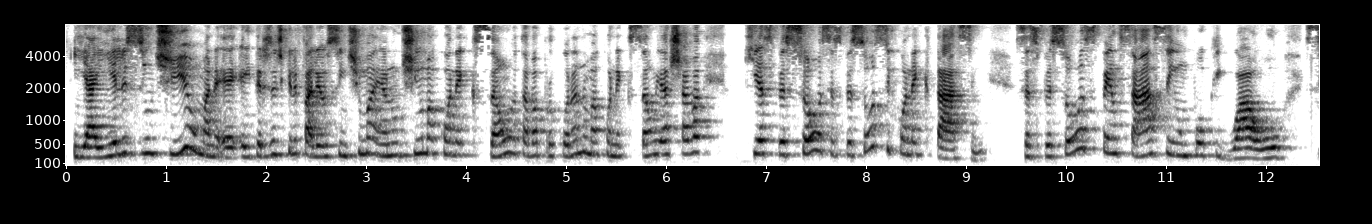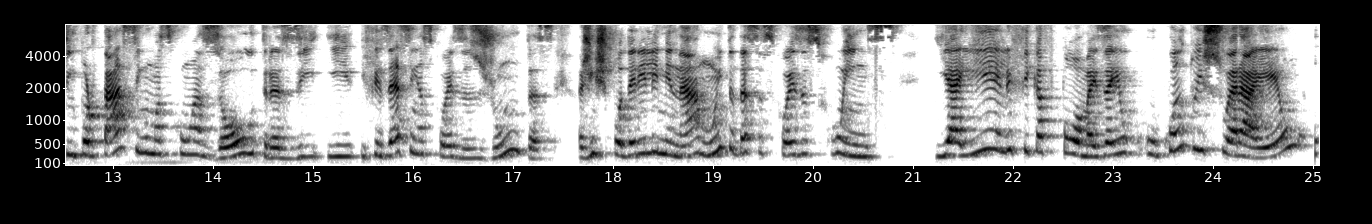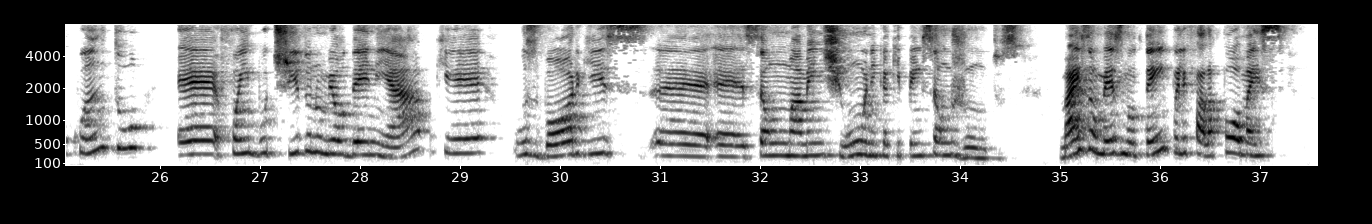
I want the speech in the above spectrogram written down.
E aí ele sentia uma. É, é interessante que ele fala, eu senti uma, eu não tinha uma conexão, eu estava procurando uma conexão e achava que as pessoas, se as pessoas se conectassem, se as pessoas pensassem um pouco igual, ou se importassem umas com as outras e, e, e fizessem as coisas juntas, a gente poderia eliminar muitas dessas coisas ruins. E aí ele fica, pô, mas aí o, o quanto isso era eu, o quanto é, foi embutido no meu DNA, porque os Borgs é, é, são uma mente única que pensam juntos. Mas ao mesmo tempo ele fala, pô, mas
